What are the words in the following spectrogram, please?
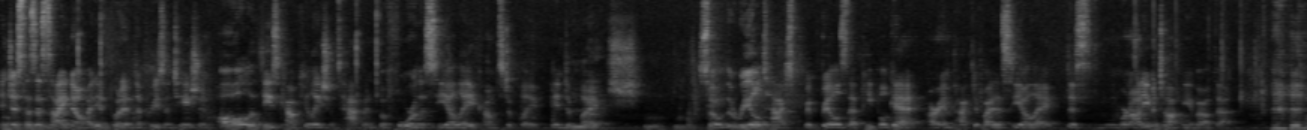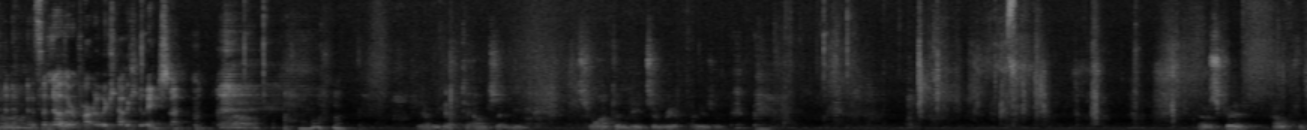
And just as a side note, I didn't put it in the presentation, all of these calculations happen before the CLA comes to play, into play. Yes. mhm. So the real tax b- bills that people get are impacted by the CLA. This, we're not even talking about that. That's another part of the calculation. Oh. Yeah, we got towns that need, Swanton needs a reappraisal. That was good, helpful.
